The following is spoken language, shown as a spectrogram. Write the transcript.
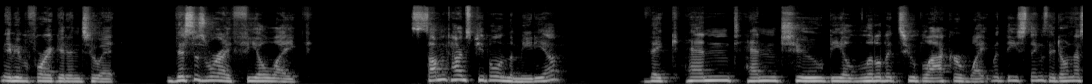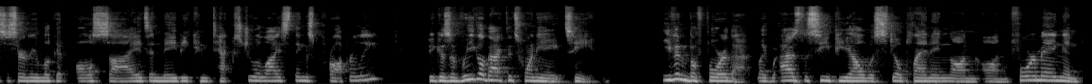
maybe before I get into it, this is where I feel like sometimes people in the media they can tend to be a little bit too black or white with these things. They don't necessarily look at all sides and maybe contextualize things properly Because if we go back to 2018, even before that, like as the CPL was still planning on on forming and,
